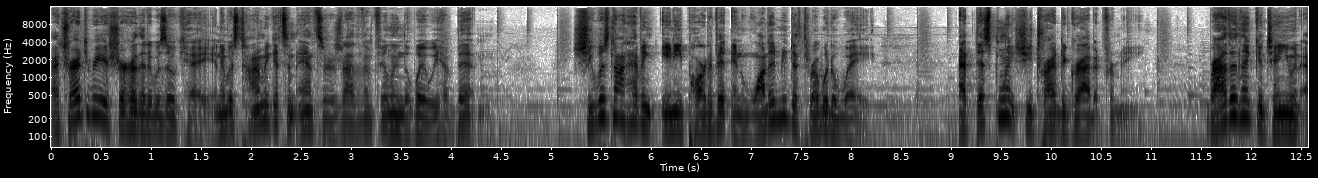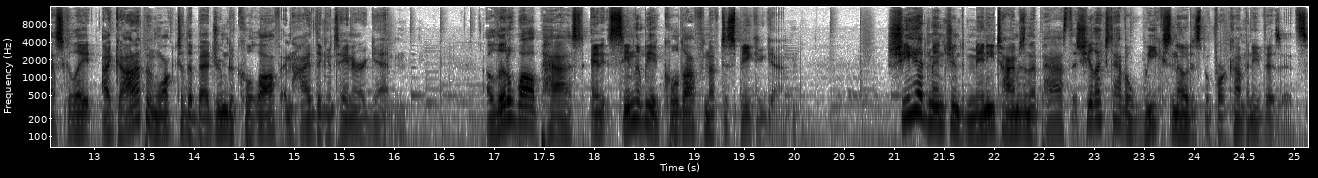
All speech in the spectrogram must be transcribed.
I tried to reassure her that it was okay, and it was time we get some answers rather than feeling the way we have been. She was not having any part of it and wanted me to throw it away. At this point, she tried to grab it from me. Rather than continue and escalate, I got up and walked to the bedroom to cool off and hide the container again. A little while passed, and it seemed that we had cooled off enough to speak again. She had mentioned many times in the past that she likes to have a week's notice before company visits,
